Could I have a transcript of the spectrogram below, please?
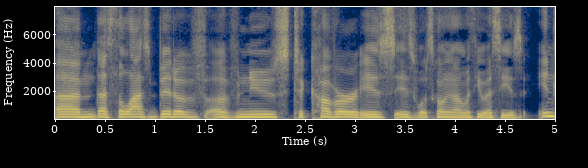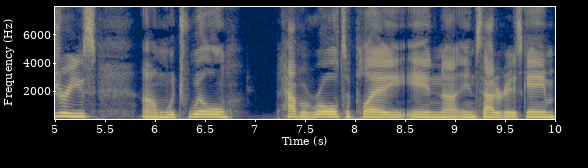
um, that's the last bit of of news to cover is is what's going on with USC's injuries um, which will have a role to play in uh, in Saturday's game.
